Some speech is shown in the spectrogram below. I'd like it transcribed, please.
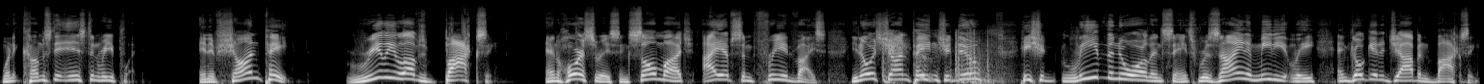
When it comes to instant replay, and if Sean Payton really loves boxing, and horse racing so much, I have some free advice. You know what Sean Payton should do? He should leave the New Orleans Saints, resign immediately, and go get a job in boxing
